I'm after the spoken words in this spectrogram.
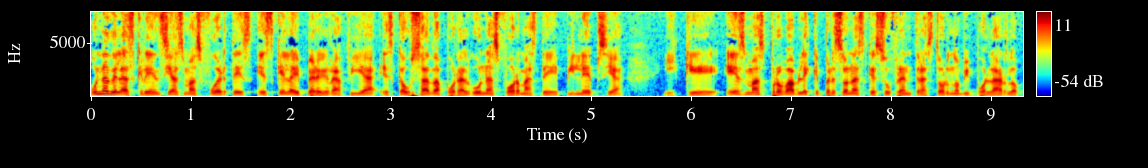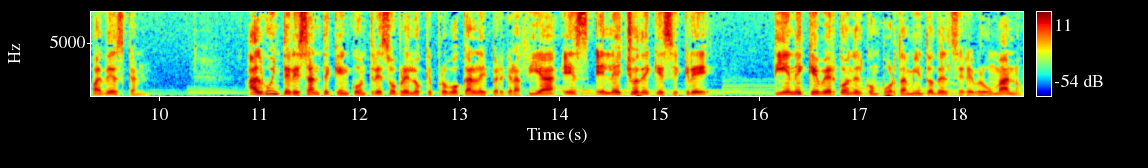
Una de las creencias más fuertes es que la hipergrafía es causada por algunas formas de epilepsia y que es más probable que personas que sufren trastorno bipolar lo padezcan. Algo interesante que encontré sobre lo que provoca la hipergrafía es el hecho de que se cree tiene que ver con el comportamiento del cerebro humano.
